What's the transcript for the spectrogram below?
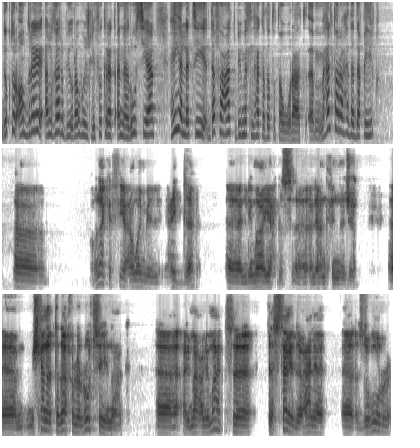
دكتور أندري الغرب يروج لفكرة أن روسيا هي التي دفعت بمثل هكذا التطورات هل ترى هذا دقيق؟ آه هناك في عوامل عدة آه لما يحدث آه الآن في النيجر آه مشان التداخل الروسي هناك المعلومات آه، تستند على آه، ظهور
